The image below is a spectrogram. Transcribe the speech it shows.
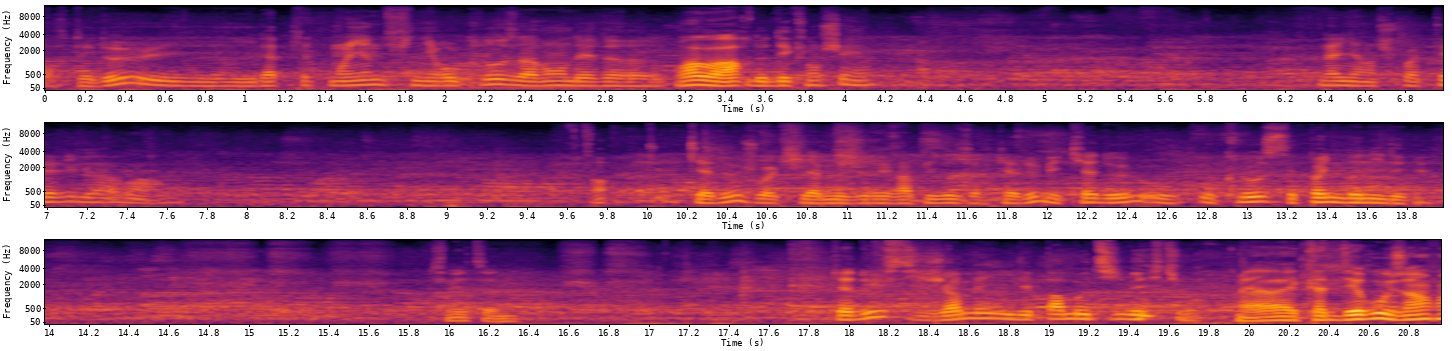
portée 2, il, il a peut-être moyen de finir au close avant d'être, euh, On va voir. de déclencher. hein. Là, il y a un choix terrible à avoir. Oh, K2, je vois qu'il a mesuré rapido sur K2, mais K2 au, au close, c'est pas une bonne idée. Tu m'étonnes. K2, si jamais il est pas motivé, tu vois. Ah ouais, 4 des rouges. Hein.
